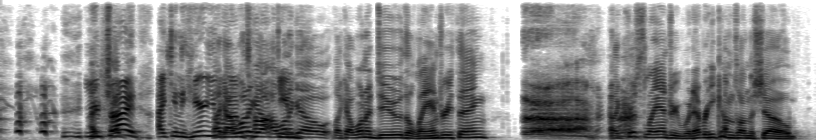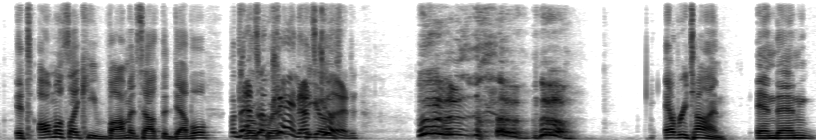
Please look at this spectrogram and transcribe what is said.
you're I- trying. I, can hear you like when I I'm want to go. I want to go. Like I want to do the Landry thing. like Chris Landry, whenever he comes on the show, it's almost like he vomits out the devil. But that's okay. That's goes, good. every time, and then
